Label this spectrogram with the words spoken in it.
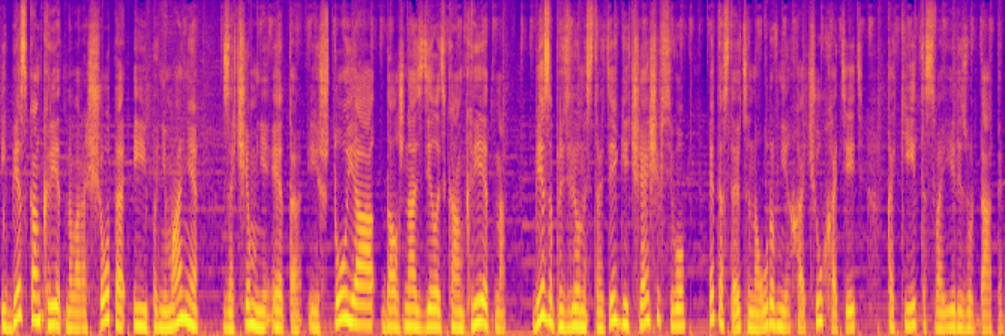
и без конкретного расчета и понимания, зачем мне это и что я должна сделать конкретно, без определенной стратегии, чаще всего это остается на уровне «хочу хотеть какие-то свои результаты».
